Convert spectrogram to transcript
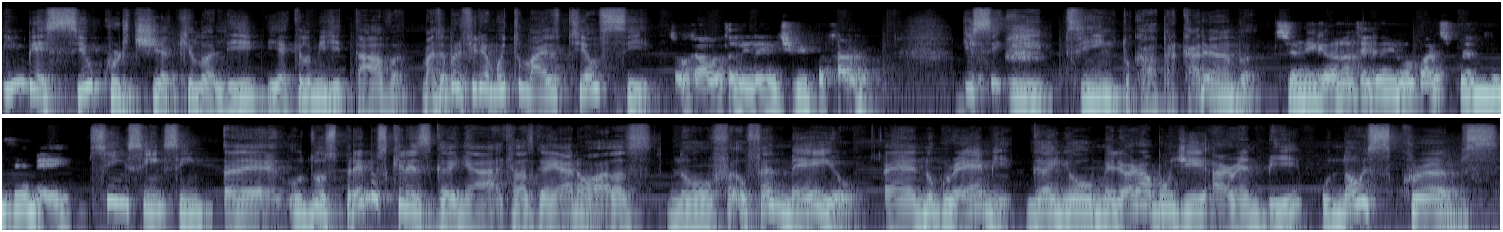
imbecil curtia aquilo ali e aquilo me irritava. Mas eu preferia muito mais o TLC. Tocava também na MTV pra caramba. E, se, e sim, tocava pra caramba. Se não me engano, até ganhou vários prêmios do VMA. Sim, sim, sim. É, o dos prêmios que eles ganhar, que elas ganharam, ó, elas no o Fan Mail, é, no Grammy, ganhou o melhor álbum de R&B. O No Scrubs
